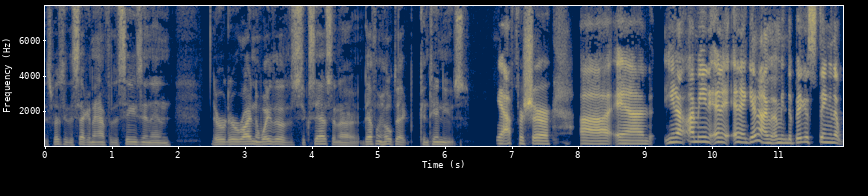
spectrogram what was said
especially the second half of the season, and they're they're riding a wave of success, and I definitely hope that continues. Yeah, for sure. Uh, and you know, I mean, and and again, I, I mean, the biggest thing that,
